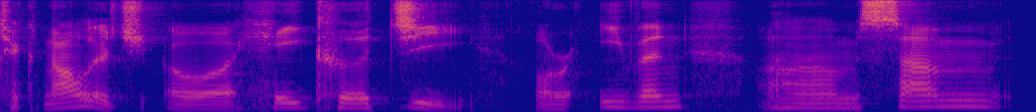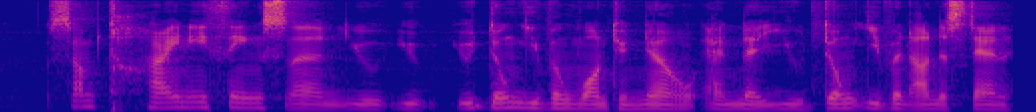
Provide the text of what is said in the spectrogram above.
technology or 黑科技 or even um, some some tiny things that you, you, you don't even want to know and that you don't even understand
